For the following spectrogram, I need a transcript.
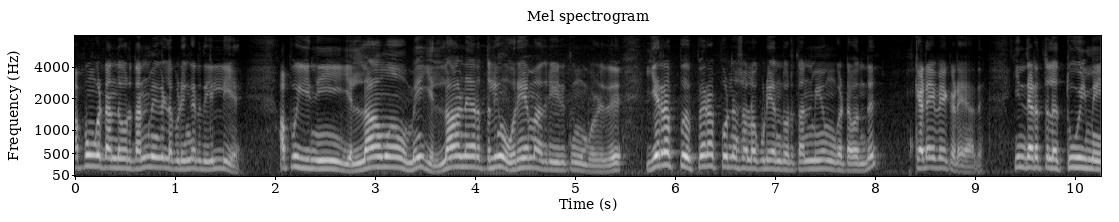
அப்போ உங்கள்கிட்ட அந்த ஒரு தன்மைகள் அப்படிங்கிறது இல்லையே. அப்போ நீ எல்லாமே எல்லா நேரத்துலையும் ஒரே மாதிரி இருக்கும் பொழுது இறப்பு பிறப்புன்னு சொல்லக்கூடிய அந்த ஒரு தன்மையும் உங்கள்கிட்ட வந்து கிடையவே கிடையாது. இந்த இடத்துல தூய்மை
